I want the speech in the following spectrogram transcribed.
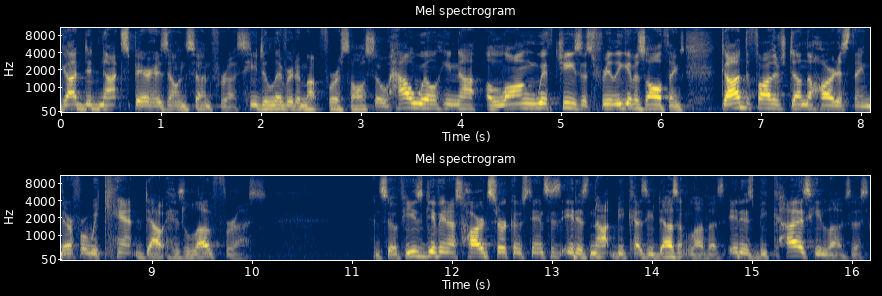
God did not spare his own son for us. He delivered him up for us all. So, how will he not, along with Jesus, freely give us all things? God the Father's done the hardest thing. Therefore, we can't doubt his love for us. And so, if he's giving us hard circumstances, it is not because he doesn't love us, it is because he loves us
